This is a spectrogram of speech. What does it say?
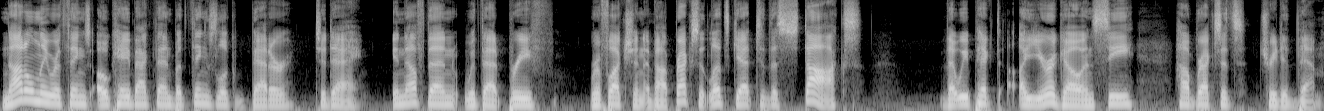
not only were things okay back then, but things look better today. Enough then with that brief reflection about Brexit. Let's get to the stocks that we picked a year ago and see how Brexit's treated them.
